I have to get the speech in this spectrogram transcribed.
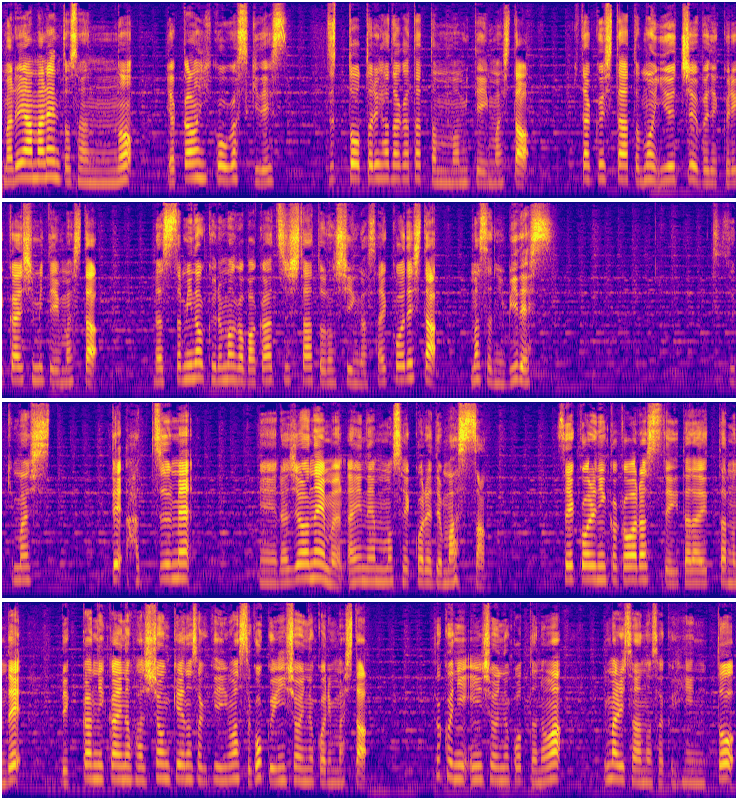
丸山蓮人さんの夜間飛行が好きです。ずっと鳥肌が立ったまま見ていました。帰宅した後も YouTube で繰り返し見ていました。ラスタミの車が爆発した後のシーンが最高でした。まさに美です。続きまして8通目、えーラジオネーム来年もセコレでマスさんセコレに関わらせていただいたので別館2階のファッション系の作品はすごく印象に残りました。特に印象に残ったのは伊まりさんの作品と、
